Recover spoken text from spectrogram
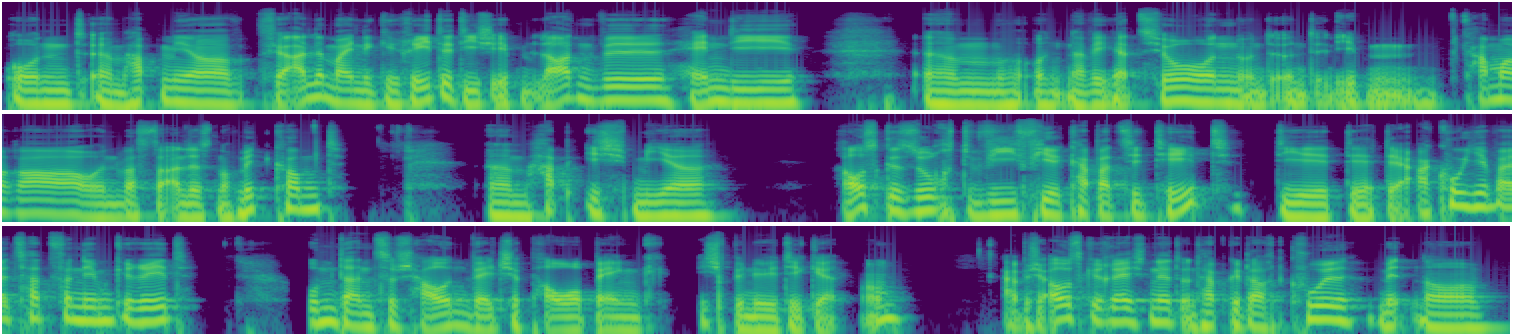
und ähm, habe mir für alle meine Geräte, die ich eben laden will, Handy ähm, und Navigation und, und eben Kamera und was da alles noch mitkommt, ähm, habe ich mir rausgesucht, wie viel Kapazität die, der, der Akku jeweils hat von dem Gerät, um dann zu schauen, welche Powerbank ich benötige. Ja? Habe ich ausgerechnet und habe gedacht, cool, mit einer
